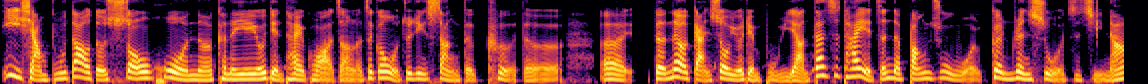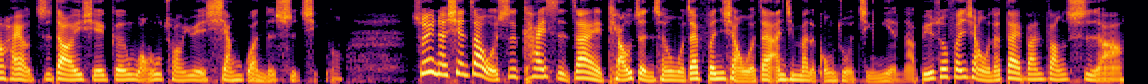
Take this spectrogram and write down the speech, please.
意想不到的收获呢，可能也有点太夸张了。这跟我最近上的课的呃。的那个感受有点不一样，但是他也真的帮助我更认识我自己，然后还有知道一些跟网络创业相关的事情哦。所以呢，现在我是开始在调整成我在分享我在安亲班的工作经验啊，比如说分享我的代班方式啊，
